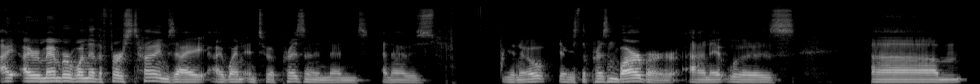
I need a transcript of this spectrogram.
I, I remember one of the first times I, I went into a prison and and I was, you know, there was the prison barber and it was, um,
